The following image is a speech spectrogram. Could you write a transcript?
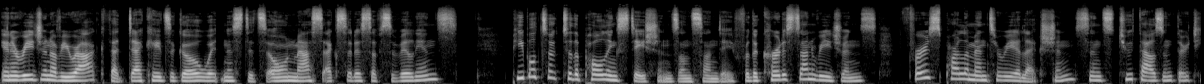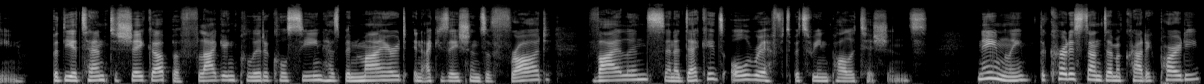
in a region of Iraq that decades ago witnessed its own mass exodus of civilians, people took to the polling stations on Sunday for the Kurdistan region's first parliamentary election since 2013. But the attempt to shake up a flagging political scene has been mired in accusations of fraud, violence, and a decades old rift between politicians, namely the Kurdistan Democratic Party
